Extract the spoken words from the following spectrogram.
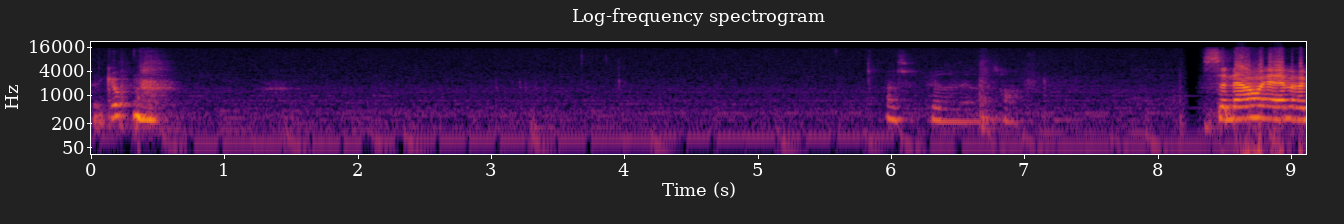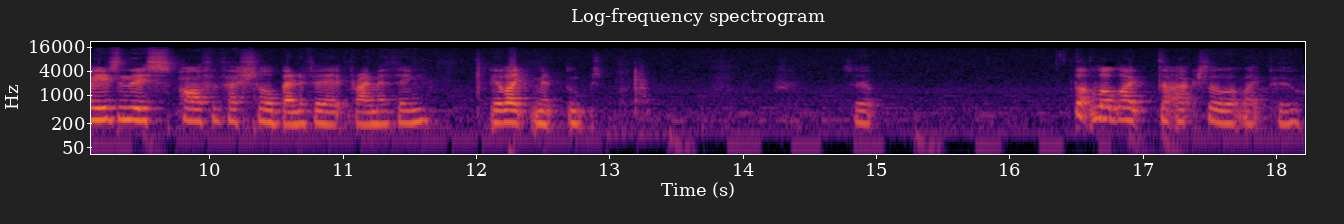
There you go. That's really, really soft. So now um, I'm using this POREfessional Benefit Primer thing. It like, oops. So, that looked like, that actually looked like poo.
